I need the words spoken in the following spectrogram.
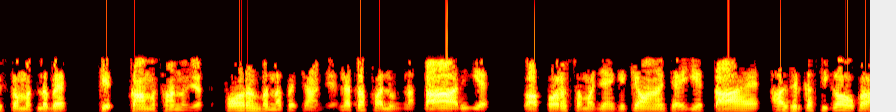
اس کا مطلب ہے کہ کام آسان ہو جاتا ہے۔ فوراً بندہ پہچان جائے۔ لطف علوم تا آ رہی ہے۔ تو آپ فوراً سمجھ جائیں کہ کیا ہونا چاہیے۔ تا ہے حاضر کا سیکھا ہوگا۔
